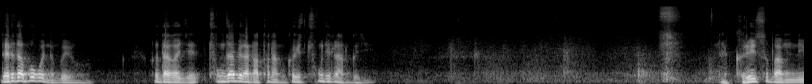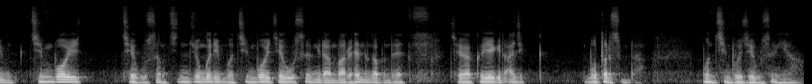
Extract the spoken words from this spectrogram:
내려다 보고 있는 거예요. 그러다가 이제 총잡이가 나타나면 거기서 총질을 하는 거지. 네, 그리스방님, 진보의 재구성, 진중근이 뭐 진보의 재구성이란 말을 했는가 본데 제가 그 얘기를 아직 못 들었습니다. 뭔 진보의 재구성이야.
